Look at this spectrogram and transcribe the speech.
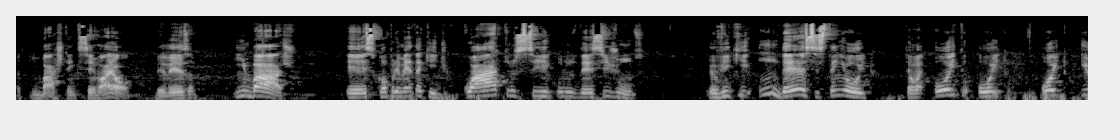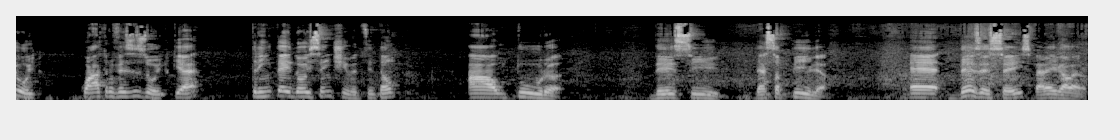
aqui embaixo tem que ser maior, beleza? Embaixo, esse comprimento aqui de quatro círculos desses juntos. Eu vi que um desses tem 8. Então, é 8, 8, 8 e 8. 4 vezes 8, que é 32 centímetros. Então, a altura desse, dessa pilha é 16. Espera aí, galera.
